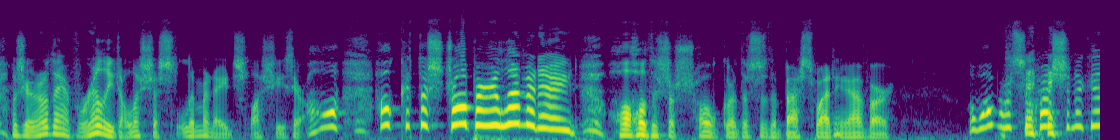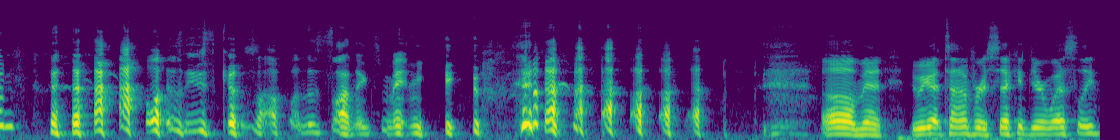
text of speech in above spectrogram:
Because you know they have really delicious lemonade slushies there. Oh, I'll get the strawberry lemonade. Oh, this is so good. This is the best wedding ever. Oh, what was the question again? Wesley just goes off on the Sonic's menu. oh man, do we got time for a second, dear Wesley?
